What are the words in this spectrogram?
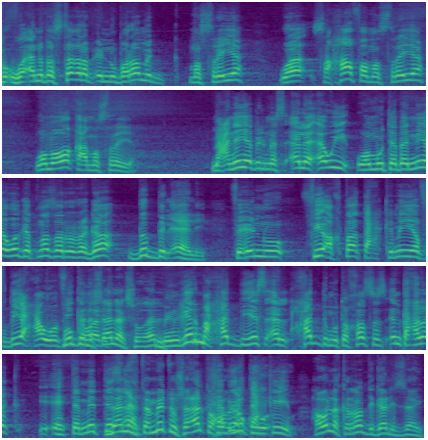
وأنا بستغرب إنه برامج مصرية وصحافة مصرية ومواقع مصرية معنية بالمسألة قوي ومتبنية وجهة نظر الرجاء ضد الأهلي في إنه في أخطاء تحكيمية فضيحة وفي ممكن. أسألك سؤال؟ من غير ما حد يسأل حد متخصص أنت حضرتك اهتميت لا تسأل أنا اهتميت وسالته هقول لكم تحكيم. هقول لك الرد جالي إزاي.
